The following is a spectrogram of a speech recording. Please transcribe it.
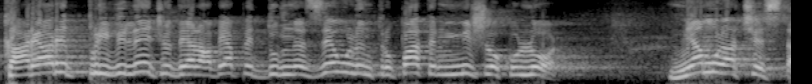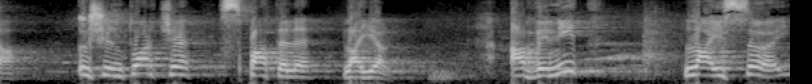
care are privilegiul de a avea pe Dumnezeul întrupat în mijlocul lor, neamul acesta își întoarce spatele la el. A venit la ai săi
